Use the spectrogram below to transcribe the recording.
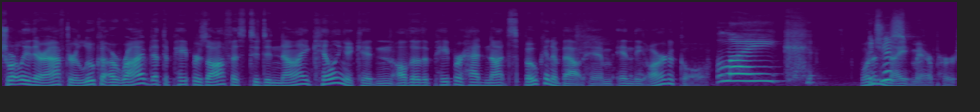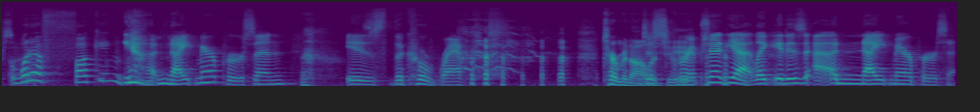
Shortly thereafter, Luka arrived at the paper's office to deny killing a kitten, although the paper had not spoken about him in the article. Like, What a Just- nightmare person. what a fucking yeah, nightmare person is the correct terminology. description. Yeah, like it is a nightmare person.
